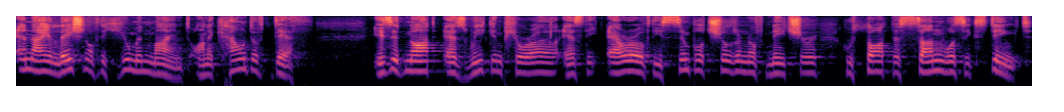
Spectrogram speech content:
annihilation of the human mind on account of death is it not as weak and puerile as the error of these simple children of nature who thought the sun was extinct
